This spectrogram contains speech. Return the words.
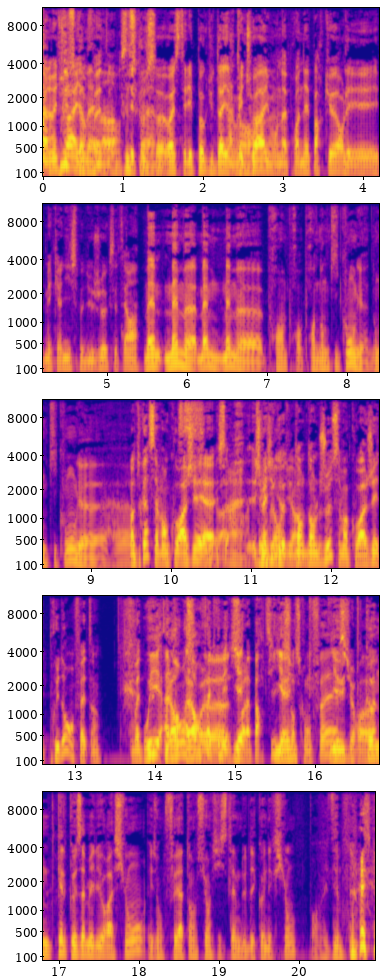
Ah, and retry quand en même, fait. hein, hein. plus C'était plus, euh, ouais, c'était l'époque du die and retry où on apprenait par cœur les mécanismes du jeu, etc. Même même euh, même même euh, prends prends prends Donkey Kong, Donkey Kong. euh, En tout cas, ça va encourager. J'imagine que dur. dans, dans le jeu, ça va encourager à être prudent en fait. hein. On va être Oui, plus alors- en fait, le- il y a- sur la partie, il y a sur ce qu'on il fait, y a eu sur. quand euh, même quelques améliorations. Ils ont fait attention au système de déconnexion pour évidemment. Parce que,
